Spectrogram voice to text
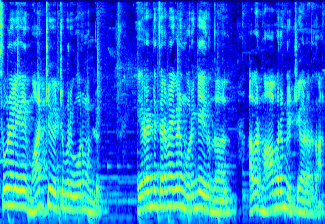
சூழ்நிலைகளை மாற்றி வெற்றி பெறுவோரும் உண்டு. இரண்டு திறமைகளும் ஒருங்கே இருந்தால் அவர் மாபெரும் வெற்றியாளர்தான்.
